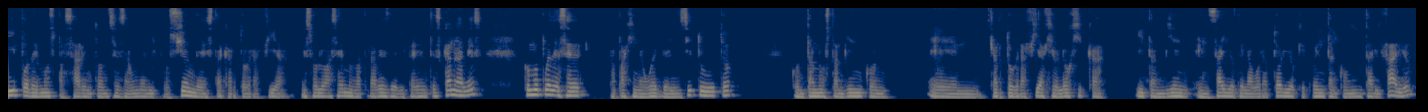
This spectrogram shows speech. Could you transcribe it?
y podemos pasar entonces a una difusión de esta cartografía. Eso lo hacemos a través de diferentes canales, como puede ser la página web del instituto. Contamos también con em, cartografía geológica y también ensayos de laboratorio que cuentan con un tarifario,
